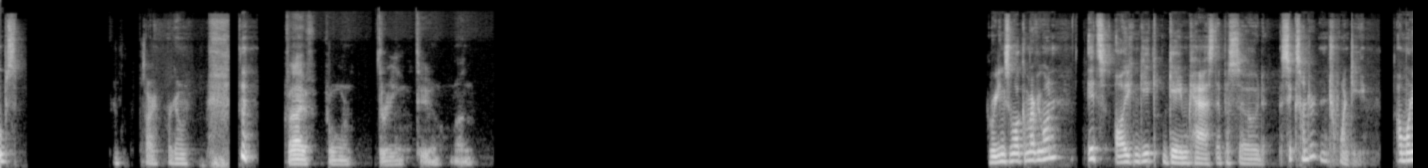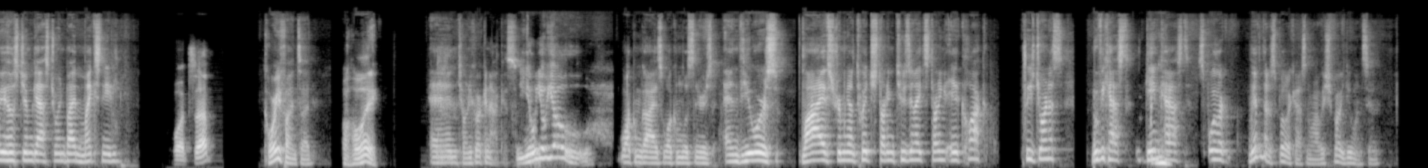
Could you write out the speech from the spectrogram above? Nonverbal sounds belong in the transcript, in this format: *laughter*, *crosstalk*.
Oops. Sorry, we're going. *laughs* Five, four, three, two, one. Greetings and welcome, everyone. It's All You Can Geek Gamecast episode 620. I'm one of your hosts, Jim Gass, joined by Mike Sneedy, What's up? Corey Feinside, Ahoy. and Tony Korkanakis. Yo, yo, yo. Welcome, guys. Welcome, listeners and viewers. Live streaming on Twitch starting Tuesday night, starting at 8 o'clock. Please join us. Moviecast, Gamecast, spoiler. We haven't done a spoiler cast in a while. We should probably do one soon.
